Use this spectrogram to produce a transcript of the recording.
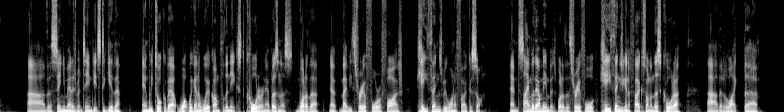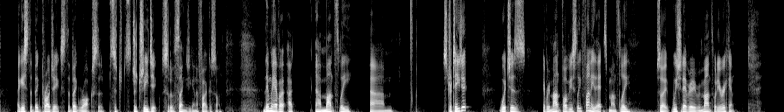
uh, the senior management team gets together and we talk about what we're going to work on for the next quarter in our business. What are the you know, maybe three or four or five key things we want to focus on? And same with our members. What are the three or four key things you're going to focus on in this quarter uh, that are like the, I guess, the big projects, the big rocks, the strategic sort of things you're going to focus on. And then we have a, a, a monthly um, strategic, which is every month, obviously. Funny that it's monthly. So we should have it every month. What do you reckon?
